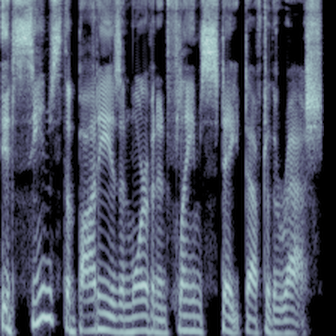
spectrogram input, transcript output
It seems the body is in more of an inflamed state after the rash,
